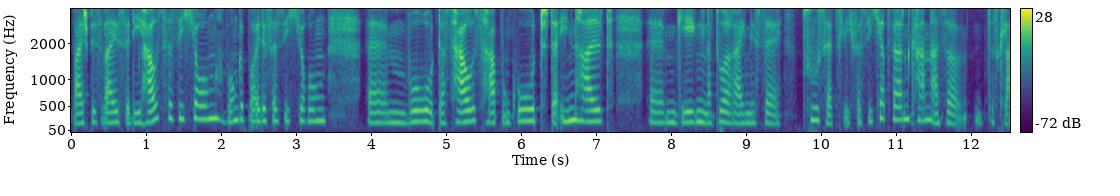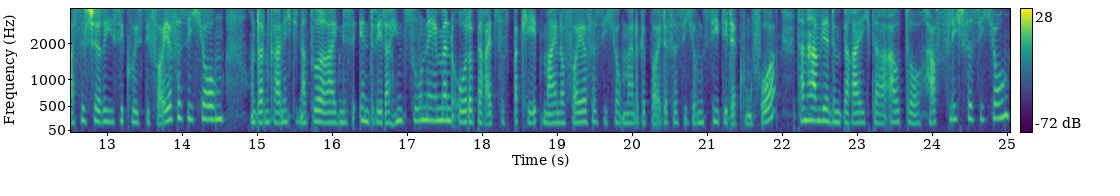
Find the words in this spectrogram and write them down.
beispielsweise die Hausversicherung, Wohngebäudeversicherung, ähm, wo das Haus, Hab und Gut, der Inhalt ähm, gegen Naturereignisse zusätzlich versichert werden kann. Also das klassische Risiko ist die Feuerversicherung und dann kann ich die Naturereignisse entweder hinzunehmen oder bereits das Paket meiner Feuerversicherung, meiner Gebäudeversicherung sieht die Deckung vor. Dann haben wir den Bereich der Autohaftpflichtversicherung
